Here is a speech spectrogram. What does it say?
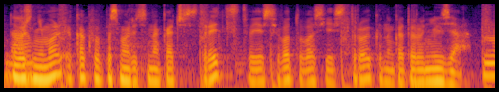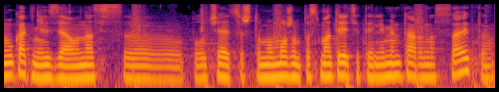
Да. Но вы же не можете, как вы посмотрите на качество строительства, если вот у вас есть стройка, на которую нельзя? Ну, как нельзя? У нас э, получается, что мы можем посмотреть это элементарно с сайта.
